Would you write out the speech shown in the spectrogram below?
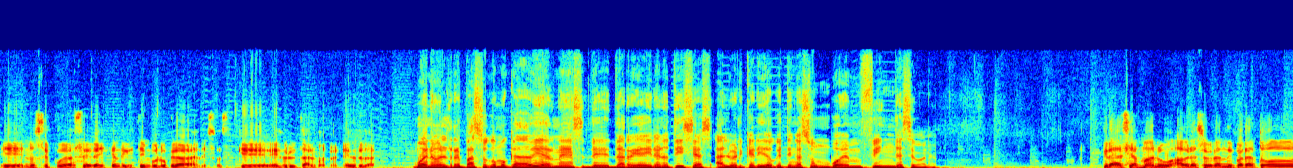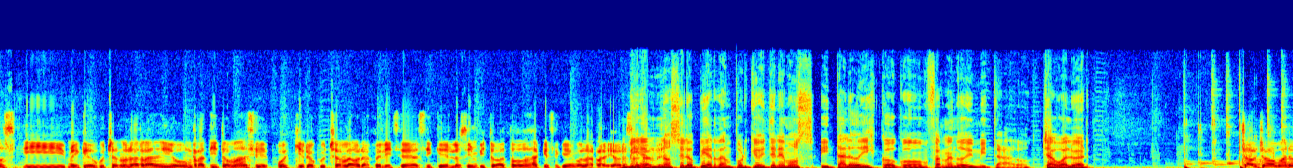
eh, no se puede hacer. Hay gente que está involucrada en eso. Así que es brutal, Manuel, es brutal. Bueno, el repaso como cada viernes de Darregueira Noticias. Albert, querido, que tengas un buen fin de semana. Gracias, Manu. Abrazo grande para todos y me quedo escuchando la radio un ratito más y después quiero escuchar la hora feliz. ¿eh? Así que los invito a todos a que se queden con la radio. Bien, no se lo pierdan porque hoy tenemos Italo Disco con Fernando de invitado. Chau, Albert. Chau, chau, Manu.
